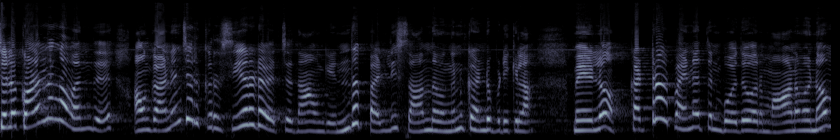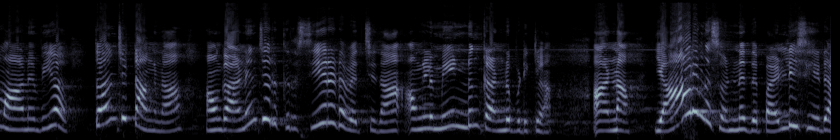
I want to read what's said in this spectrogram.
சில குழந்தைங்க வந்து அவங்க அணிஞ்சிருக்கிற சீரடை வச்சு தான் அவங்க எந்த பள்ளி சார்ந்தவங்கன்னு கண்டுபிடிக்கலாம். மேலும் கற்றார் பயணத்தின் போது ஒரு மாணவனோ மாணவியோ தொலைஞ்சிட்டாங்கன்னா அவங்க அணிஞ்சிருக்கிற சீரடை வச்சு தான் அவங்கள மீண்டும் கண்டுபிடிக்கலாம். ஆனால் யாருங்க சொன்னது பள்ளி சீருடை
